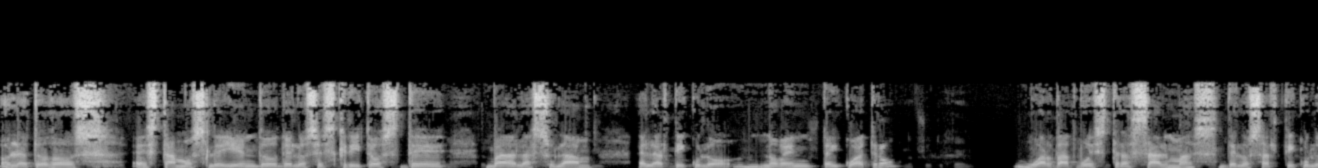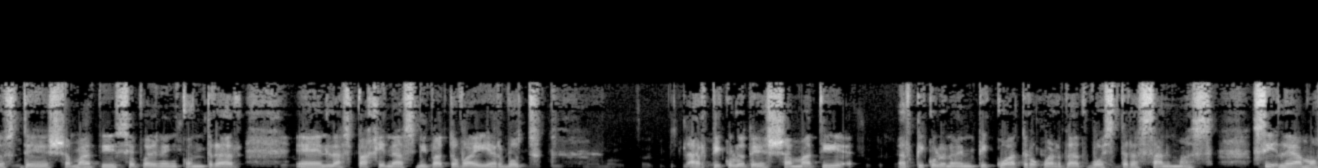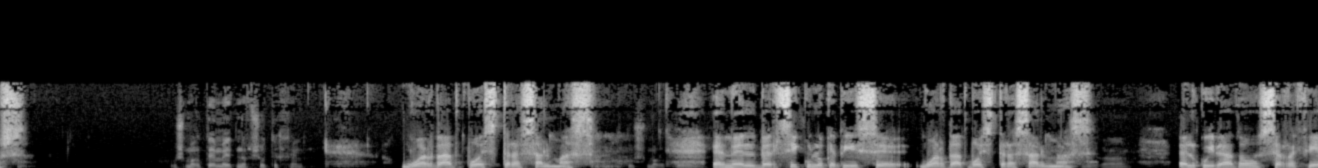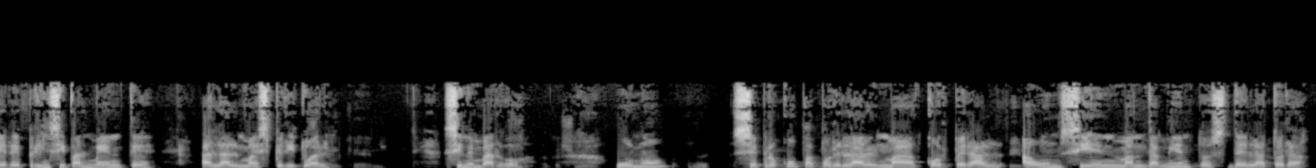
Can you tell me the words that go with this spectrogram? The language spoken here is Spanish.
Hola a todos. Estamos leyendo de los escritos de Baal Sulam el artículo 94. Guardad vuestras almas de los artículos de Shamati. Se pueden encontrar en las páginas Vivatova y Arbut. Artículo de Shamati, artículo 94. Guardad vuestras almas. Sí, leamos. Guardad vuestras almas. En el versículo que dice, guardad vuestras almas, el cuidado se refiere principalmente al alma espiritual. Sin embargo, uno se preocupa por el alma corporal aún sin mandamientos de la Torah.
